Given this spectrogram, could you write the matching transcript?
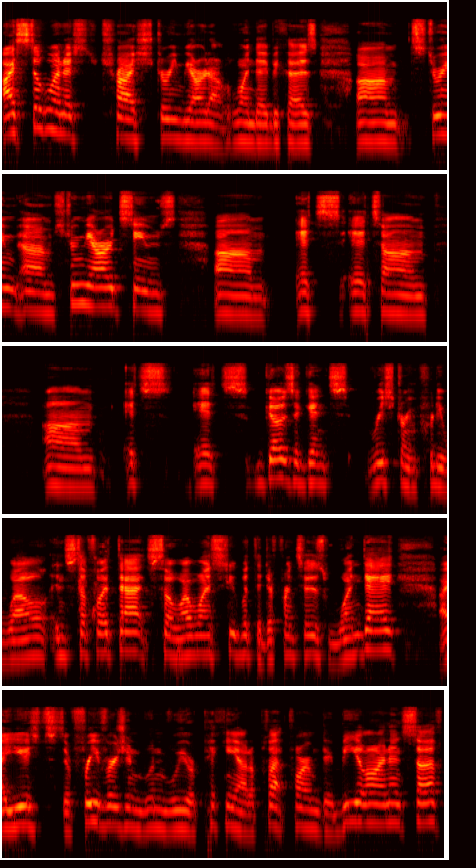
I still want to try StreamYard out one day because um, Stream um, StreamYard seems um, it's it's um, um, it's it's goes against Restream pretty well and stuff like that. So I want to see what the difference is one day. I used the free version when we were picking out a platform to be on and stuff.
